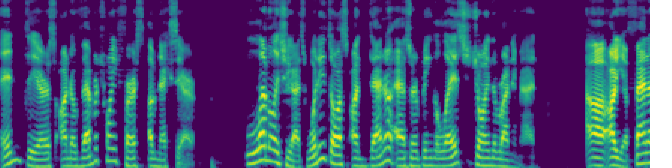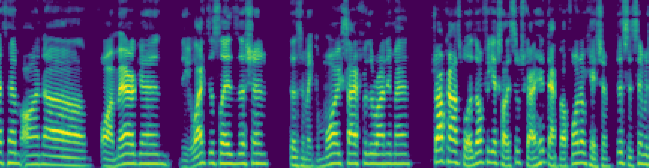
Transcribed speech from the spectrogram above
in theaters on November 21st of next year. Let me let you guys, what are your thoughts on Daniel Ezra being the latest to join the Running Man? Uh, are you a fan of him on uh, All American? Do you like this latest edition? Does it make you more excited for the Running Man? Drop comments below. Don't forget to like, subscribe, hit that bell for notification. This is Simmer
